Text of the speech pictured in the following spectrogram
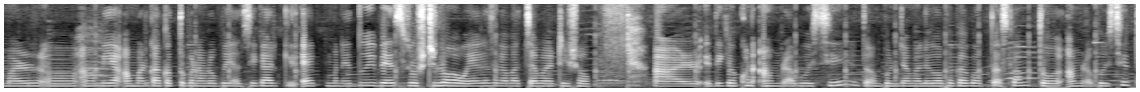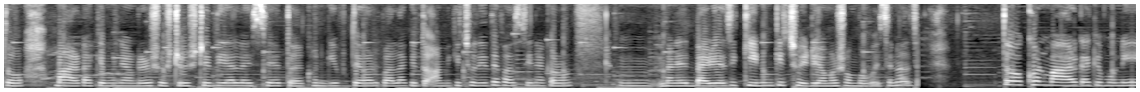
আমার আমি, আমার কাকাত্তো বোন আমরা বই আছি আর কি, এক মানে দুই ব্যাচ লোয়া হয়ে গেছে বাচ্চা বাটি সব। আর এদিকে এখন আমরা বইছি, তো পুঞ্জামালিক জামালে অপেক্ষা করতে আসলাম, তো আমরা বইছি, তো মা আর কাকিমণি আমরা ষষ্ঠী ষষ্ঠী দিয়ে লাইছে, তো এখন গিফট দেওয়ার পালা, কিন্তু আমি কিছু দিতে পারছি না, কারণ মানে বাইরে যে কিনুম কিছু এটি আমার সম্ভব হয়েছে না। তো এখন মা আর কাকিমণি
